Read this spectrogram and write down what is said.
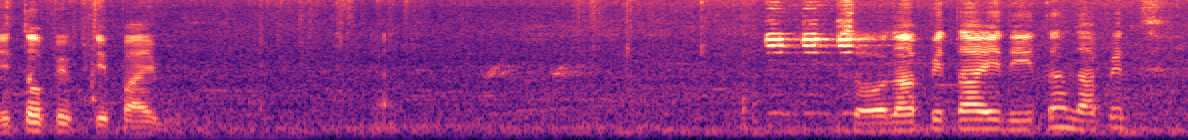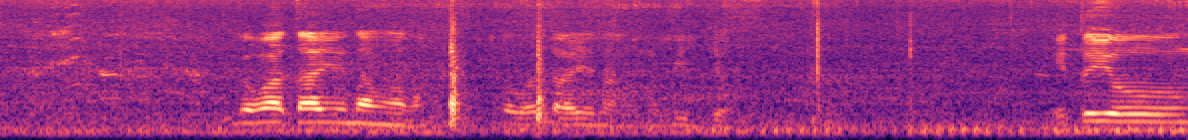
Ito 55. Yan. So lapit tayo dito, lapit. Gawa tayo ng ano, gawa tayo ng video. Ito yung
